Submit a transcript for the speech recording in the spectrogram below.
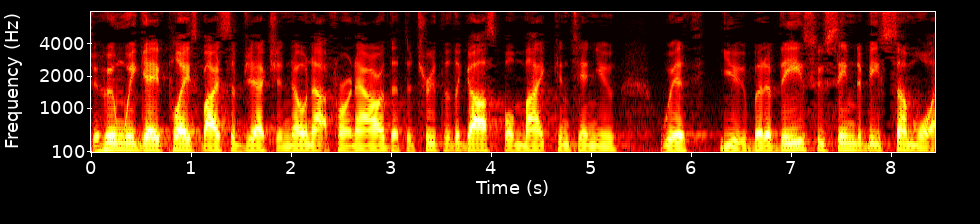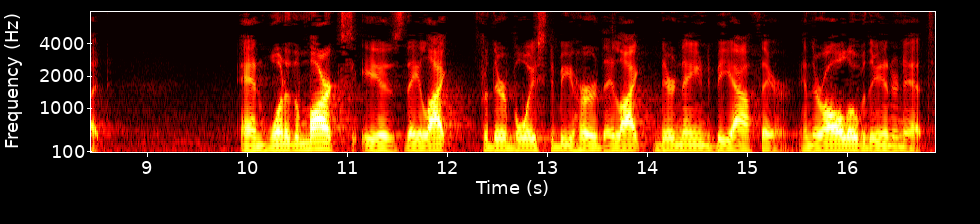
to whom we gave place by subjection, no, not for an hour, that the truth of the gospel might continue with you. But of these who seem to be somewhat, and one of the marks is they like for their voice to be heard. They like their name to be out there, and they're all over the internet.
